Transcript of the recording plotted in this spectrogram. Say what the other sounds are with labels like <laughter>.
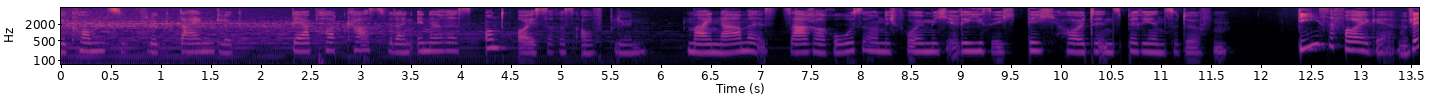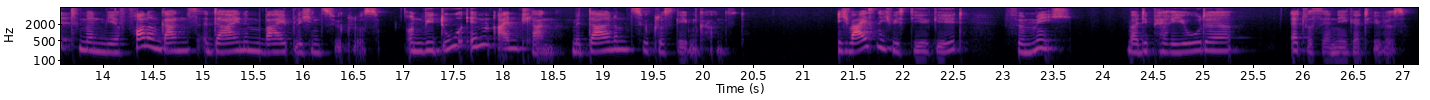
willkommen zu Pflück dein Glück, der Podcast für dein inneres und äußeres Aufblühen. Mein Name ist Sarah Rose und ich freue mich riesig, dich heute inspirieren zu dürfen. Diese Folge widmen wir voll und ganz deinem weiblichen Zyklus und wie du im Einklang mit deinem Zyklus leben kannst. Ich weiß nicht, wie es dir geht. Für mich war die Periode etwas sehr Negatives.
